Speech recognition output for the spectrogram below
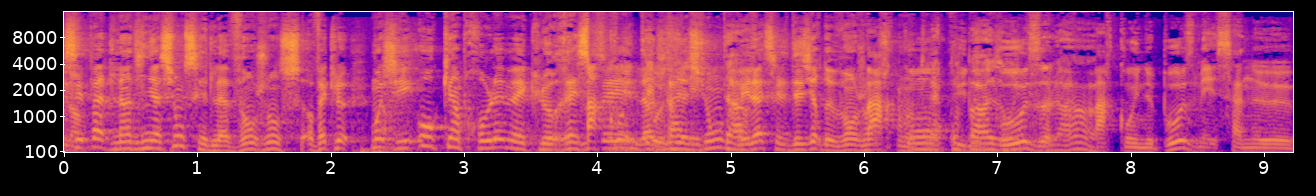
C'est pas de l'indignation, c'est de la vengeance. En fait, le, moi, j'ai aucun problème avec le respect de l'indignation, mais là, c'est le désir de vengeance. Marquons une pause, marquons une pause, mais ça ne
